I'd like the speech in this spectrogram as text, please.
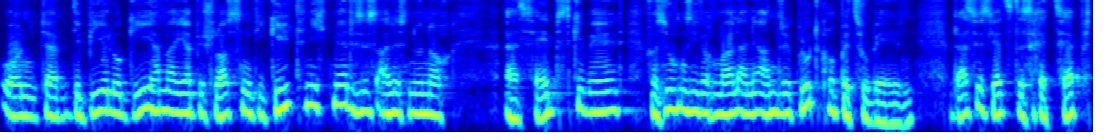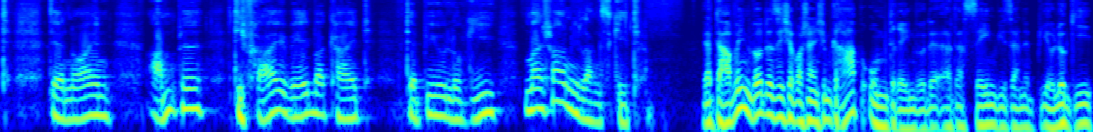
Und äh, die Biologie haben wir ja beschlossen, die gilt nicht mehr. Das ist alles nur noch äh, selbst gewählt. Versuchen Sie doch mal eine andere Blutgruppe zu wählen. Das ist jetzt das Rezept der neuen Ampel, die freie Wählbarkeit der Biologie. Mal schauen, wie lang es geht. Ja, Darwin würde sich ja wahrscheinlich im Grab umdrehen, würde er das sehen, wie seine Biologie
